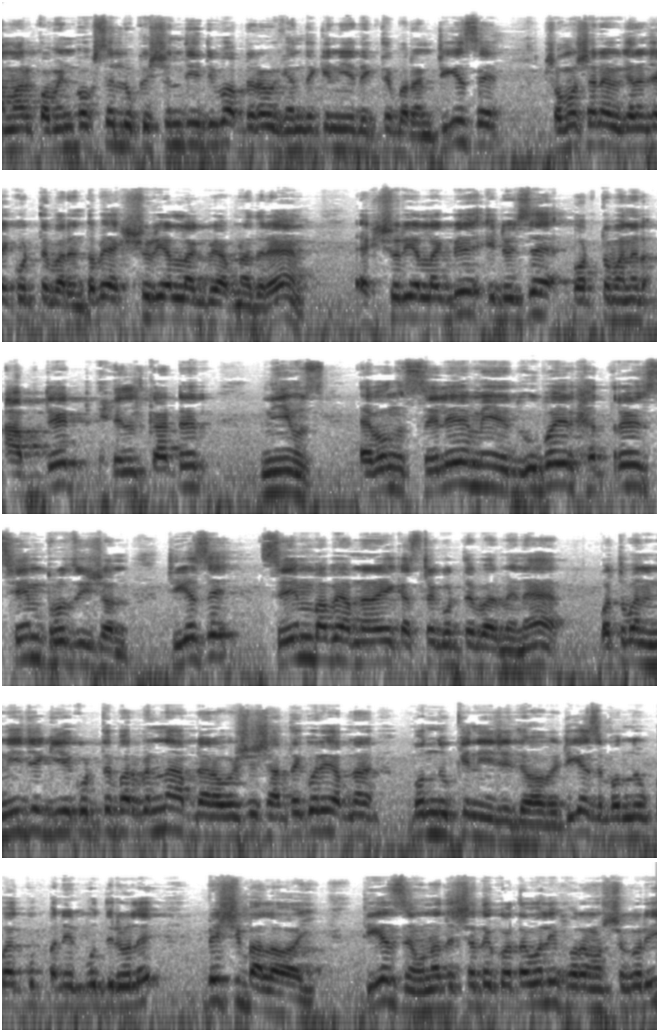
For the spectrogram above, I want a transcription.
আমার কমেন্ট বক্সের লোকেশন দিয়ে দিব, আপনারা ওইখান থেকে নিয়ে দেখতে পারেন, ঠিক আছে? সমস্যা নেই, ওইখানে যাই করতে পারেন। তবে একশো রিয়াল লাগবে আপনাদের হ্যাঁ? একশো রিয়াল লাগবে। এটা হচ্ছে বর্তমানের আপডেট হেলথ কার্ডের নিউজ এবং ছেলে মেয়ে উভয়ের ক্ষেত্রে সেম পজিশন ঠিক আছে? সেমভাবে আপনারা এই কাজটা করতে পারবেন হ্যাঁ? বর্তমানে নিজে গিয়ে করতে পারবেন না, আপনার অবশ্যই সাথে করে আপনার বন্ধুকে নিয়ে যেতে হবে, ঠিক আছে? বন্দুক বা কোম্পানির মুদির হলে বেশি ভালো হয়, ঠিক আছে? ওনাদের সাথে কথা বলি, পরামর্শ করি,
